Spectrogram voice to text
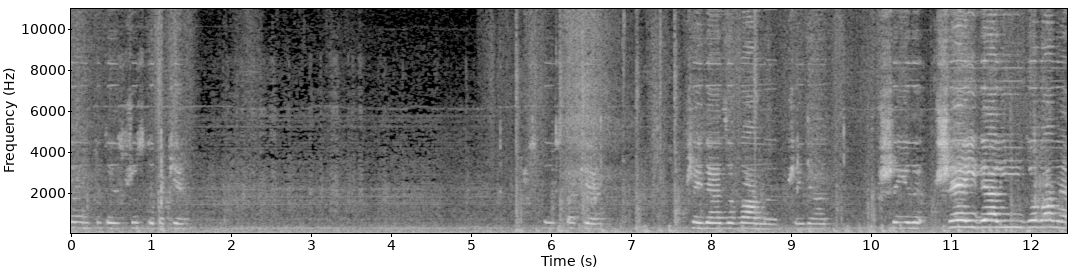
Ten tutaj jest wszystko takie... Wszystko jest takie... Przeidealizowane, przeideal... Przeide... Przeidealizowane!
